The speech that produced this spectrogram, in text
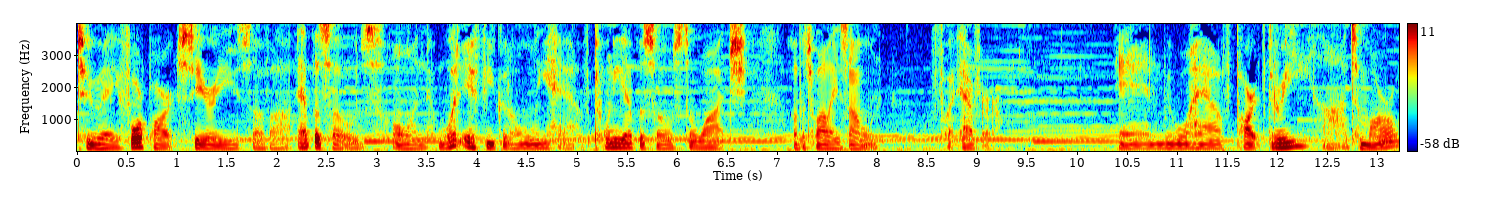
to a four part series of uh, episodes on what if you could only have 20 episodes to watch of The Twilight Zone forever. And we will have part three uh, tomorrow.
